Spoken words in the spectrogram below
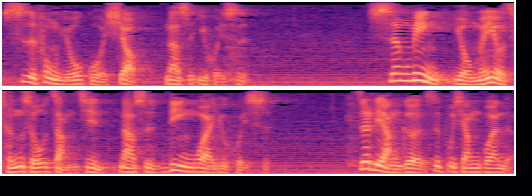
侍奉有果效，那是一回事；生命有没有成熟长进，那是另外一回事。这两个是不相关的，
